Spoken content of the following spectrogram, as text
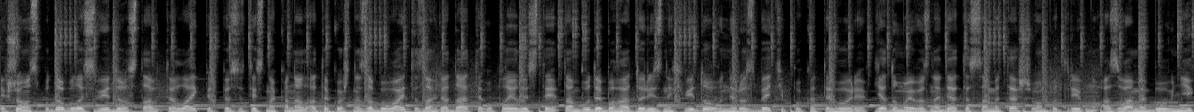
Якщо вам сподобалось відео, ставте лайк, підписуйтесь на канал, а також не забувайте заглядати у плейлисти. Там буде багато різних відео, вони розбиті по категоріях. Я думаю, ви знайдете саме те, що вам потрібно. А з вами був Нік.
